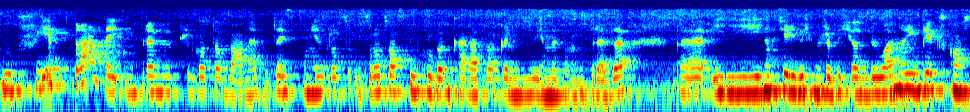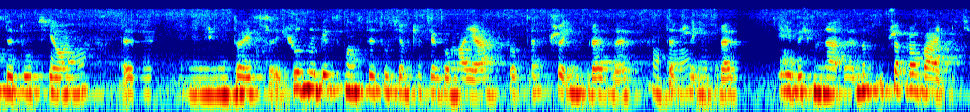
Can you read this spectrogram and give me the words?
Już jest plan tej imprezy przygotowany. Tutaj wspólnie z Wrocławskim Klubem Karate organizujemy tę imprezę. E, i no, chcielibyśmy, żeby się odbyła. No i bieg z konstytucją. E, to jest siódmy bieg z konstytucją 3 maja. To te trzy imprezy, te trzy imprezy chcielibyśmy na, no, przeprowadzić.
